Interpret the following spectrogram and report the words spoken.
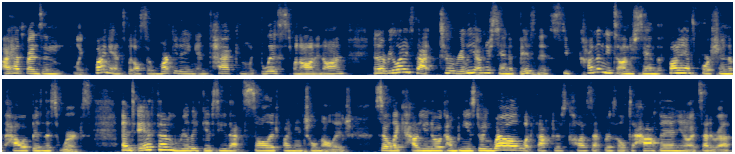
I had friends in like finance, but also marketing and tech, and like the list went on and on. And I realized that to really understand a business, you kind of need to understand the finance portion of how a business works. And AFM really gives you that solid financial knowledge. So like how do you know a company is doing well? What factors cause that result to happen, you know, etc.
